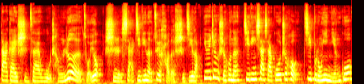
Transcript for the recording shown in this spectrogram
大概是在五成热左右，是下鸡丁的最好的时机了。因为这个时候呢，鸡丁下下锅之后，既不容易粘锅，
